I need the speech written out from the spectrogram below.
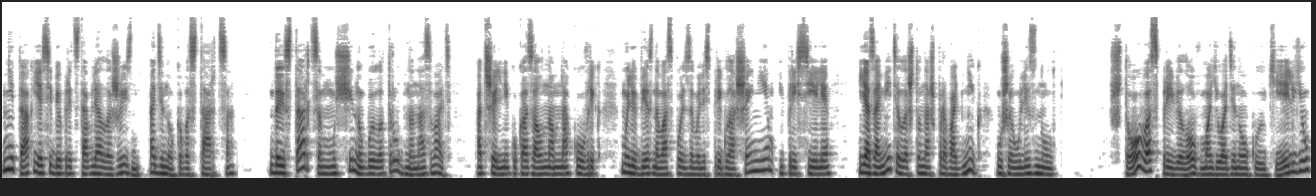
Не так я себе представляла жизнь одинокого старца. Да и старцем мужчину было трудно назвать. Отшельник указал нам на коврик. Мы любезно воспользовались приглашением и присели. Я заметила, что наш проводник уже улизнул. «Что вас привело в мою одинокую келью?»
